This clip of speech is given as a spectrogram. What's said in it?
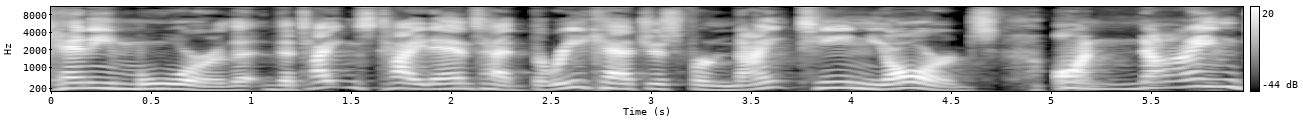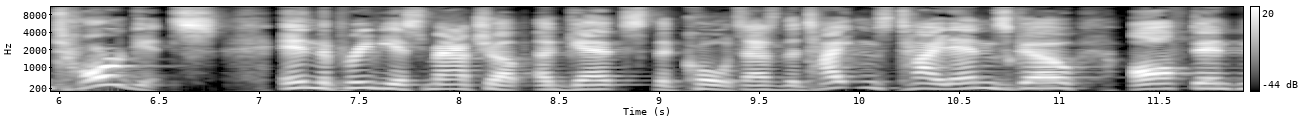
Kenny Moore. The, the Titans tight ends had three catches for 19 yards on nine targets in the previous matchup against the Colts. As the Titans tight ends go, often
